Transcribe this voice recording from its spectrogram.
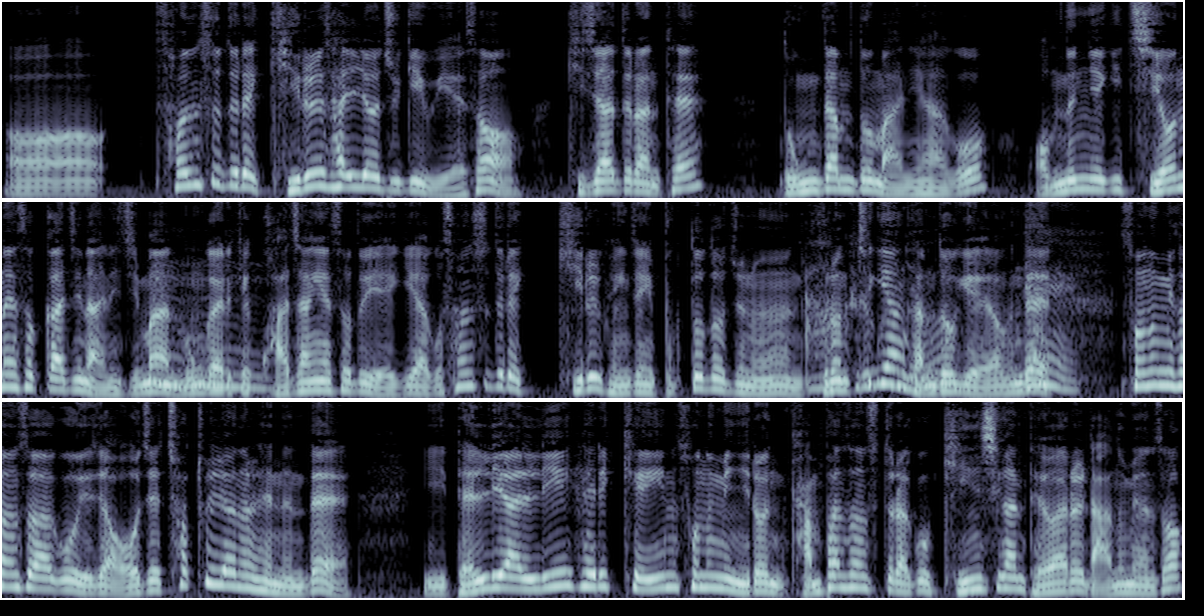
어, 선수들의 길을 살려주기 위해서 기자들한테 농담도 많이 하고 없는 얘기 지어내서까지는 아니지만 음. 뭔가 이렇게 과장해서도 얘기하고 선수들의 길을 굉장히 북돋워주는 아, 그런 특이한 그렇군요. 감독이에요. 근데 네. 손흥민 선수하고 이제 어제 첫 훈련을 했는데 이 델리알리, 해리케인, 손흥민 이런 간판 선수들하고 긴 시간 대화를 나누면서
